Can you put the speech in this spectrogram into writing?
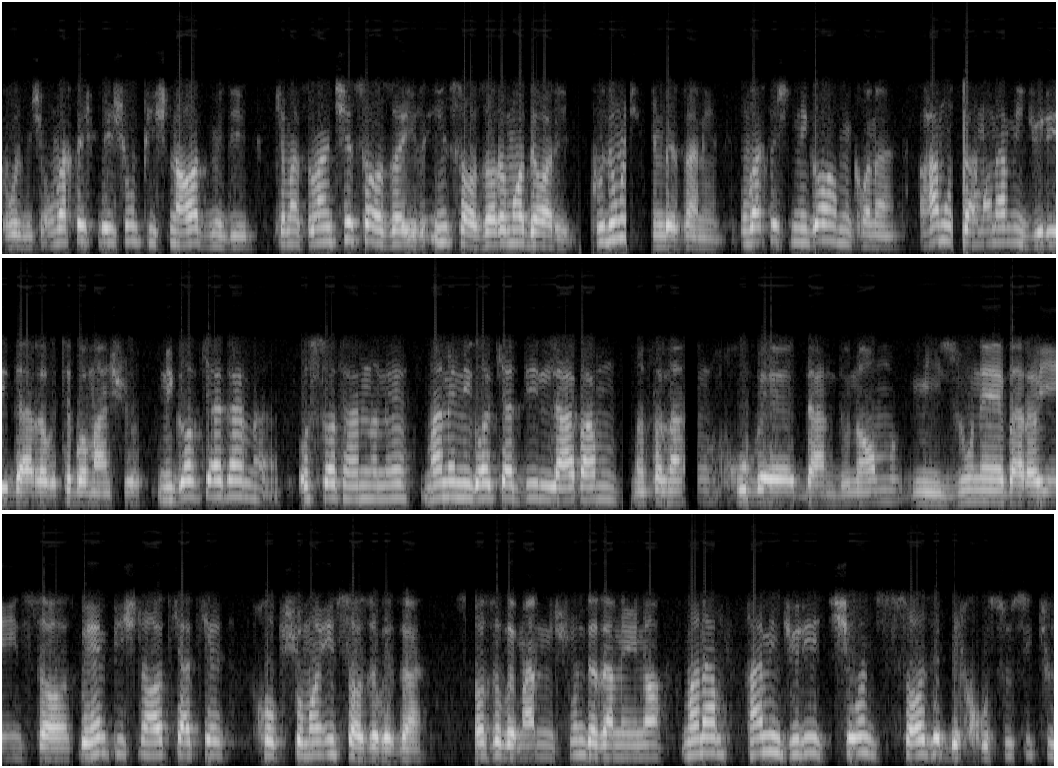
قبول میشه. اون وقتش بهشون پیشنهاد میدیم که مثلا چه سازایی این سازا رو ما داریم. کدومش بزنیم؟ اون وقتش نگاه می‌کنن. همون زمان هم اینجوری در رابطه با من شد. نگاه کردم استاد هنانه من نگاه کردی لبم مثلا خوب دندونام میزونه برای این ساز. به هم پیشنهاد کرد که خب شما این سازو بزن. سازو به من نشون دادن و اینا. منم همینجوری چون ساز به خصوصی تو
